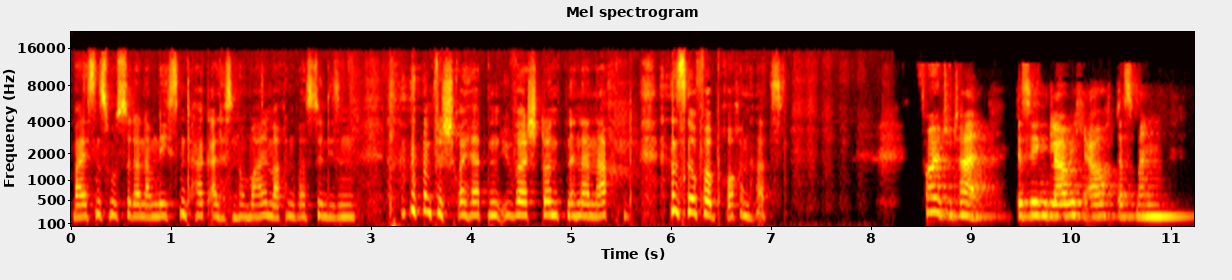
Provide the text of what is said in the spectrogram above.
meistens musst du dann am nächsten Tag alles normal machen, was du in diesen bescheuerten Überstunden in der Nacht so verbrochen hast. Voll, total. Deswegen glaube ich auch, dass man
